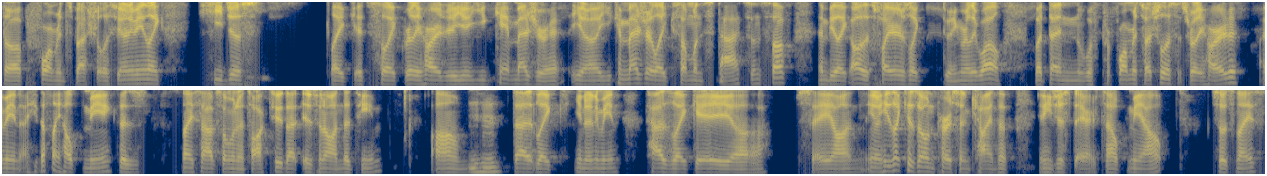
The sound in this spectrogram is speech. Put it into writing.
the performance specialist. You know what I mean? Like he just like it's like really hard to you, you can't measure it you know you can measure like someone's stats and stuff and be like oh this player is like doing really well but then with performance specialists it's really hard i mean he definitely helped me because it's nice to have someone to talk to that isn't on the team um Mm-hmm. that like you know what i mean has like a uh say on you know he's like his own person kind of and he's just there to help me out. So it's nice.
